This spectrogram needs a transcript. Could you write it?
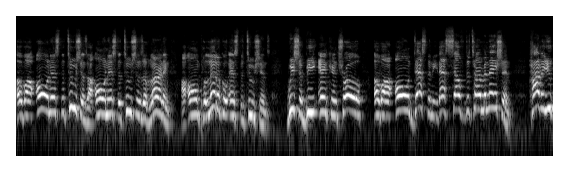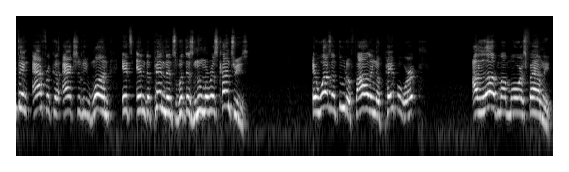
of our own institutions, our own institutions of learning, our own political institutions. We should be in control of our own destiny. That's self determination. How do you think Africa actually won its independence with its numerous countries? It wasn't through the filing of paperwork. I love my Moorish family.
